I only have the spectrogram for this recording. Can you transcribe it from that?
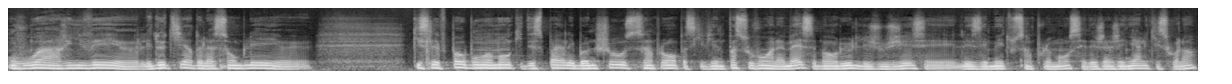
on voit arriver euh, les deux tiers de l'Assemblée euh, qui se lèvent pas au bon moment, qui pas les bonnes choses simplement parce qu'ils viennent pas souvent à la messe, eh ben au lieu de les juger, c'est les aimer tout simplement. C'est déjà génial qu'ils soient là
